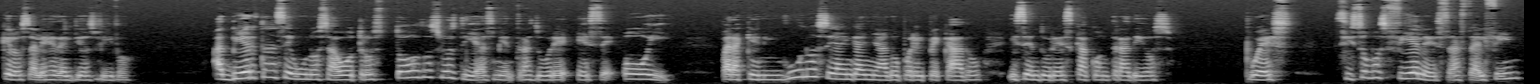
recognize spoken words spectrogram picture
que los aleje del Dios vivo. Adviértanse unos a otros todos los días mientras dure ese hoy, para que ninguno sea engañado por el pecado y se endurezca contra Dios. Pues, si somos fieles hasta el fin,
